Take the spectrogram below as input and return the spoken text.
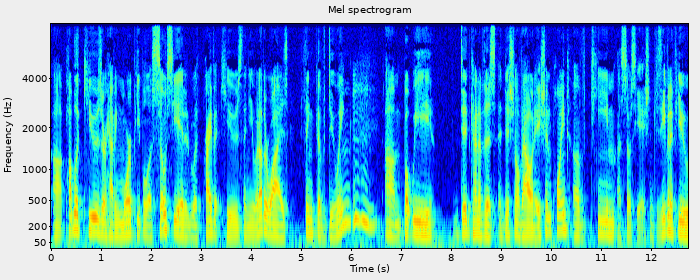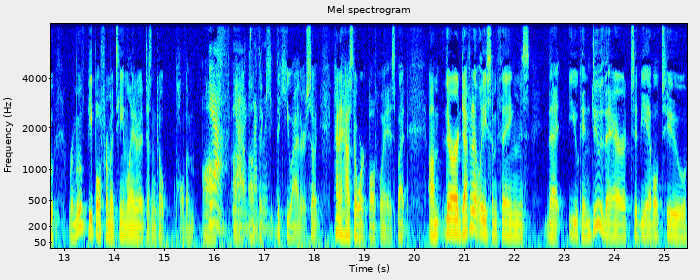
uh, public queues are having more people associated with private queues than you would otherwise think of doing. Um, but we did kind of this additional validation point of team association because even if you remove people from a team later, it doesn't go pull them off Yeah, yeah, uh, of the, the queue either. So it kind of has to work both ways. But um, there are definitely some things that you can do there to be able to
